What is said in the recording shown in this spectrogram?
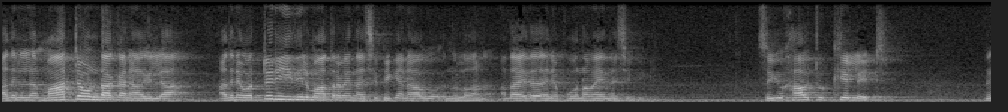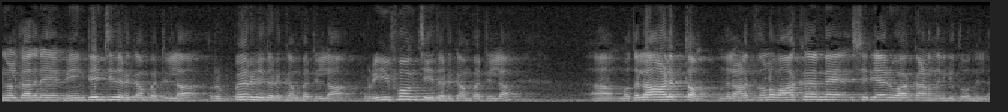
അതിൽ മാറ്റം ഉണ്ടാക്കാനാവില്ല അതിനെ ഒറ്റ രീതിയിൽ മാത്രമേ നശിപ്പിക്കാനാവൂ എന്നുള്ളതാണ്. അതായത് അതിനെ പൂർണമായി നശിപ്പിക്കും. So you have to kill it നിങ്ങൾക്ക് അതിനെ മെയിന്റെയിൻ ചെയ്തെടുക്കാൻ പറ്റില്ല റിപ്പയർ ചെയ്തെടുക്കാൻ പറ്റില്ല റീഫോം ചെയ്തെടുക്കാൻ പറ്റില്ല. മുതലാളിത്തം മുതലാളിത്തം എന്നുള്ള വാക്ക് തന്നെ ശരിയായ ഒരു വാക്കാണെന്ന് എനിക്ക് തോന്നില്ല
